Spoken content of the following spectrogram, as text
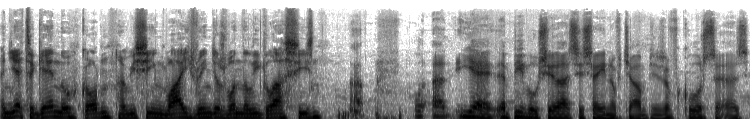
and yet again, though, Gordon, are we seeing why Rangers won the league last season? Well, uh, yeah, uh, people say that's a sign of champions. Of course it is.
